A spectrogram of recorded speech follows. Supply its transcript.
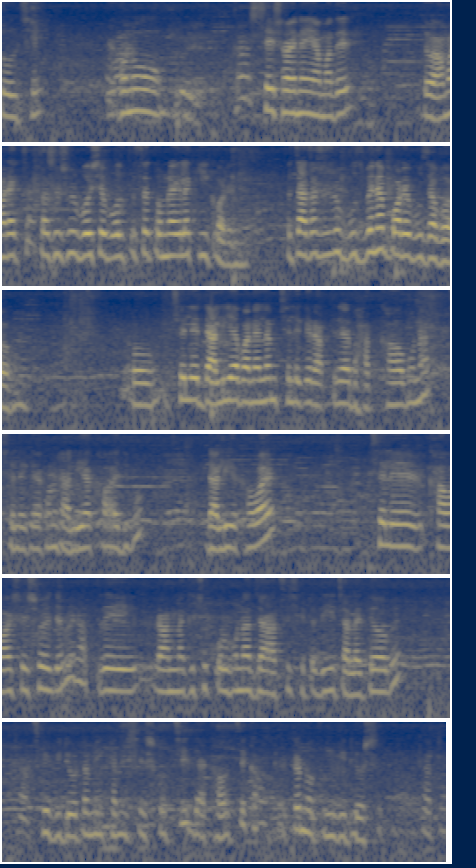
চলছে। এখনও কাজ শেষ হয় নাই আমাদের। তো আমার এক চাচা শ্বশুর বসে বলতেছে তোমরা এগুলা কী করেন? তো চাচা শ্বশুর বুঝবে না পরে বুঝাবো এখন। তো ছেলের ডালিয়া বানালাম ছেলেকে রাত্রে আর ভাত খাওয়াবো না ছেলেকে এখন ডালিয়া খাওয়াই দিব। ডালিয়া খাওয়ায় ছেলের খাওয়া শেষ হয়ে যাবে, রাত্রে রান্না কিছু করব না, যা আছে সেটা দিয়ে চালাতে হবে। আজকে ভিডিওটা আমি এখানে শেষ করছি, দেখা হচ্ছে কালকে একটা নতুন ভিডিওর সাথে। টাটা।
